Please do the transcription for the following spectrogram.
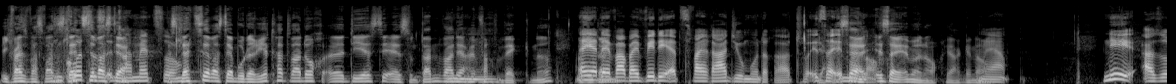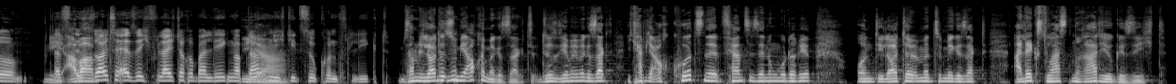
Ich weiß, was war das Ein letzte, was der Intermezzo. das letzte, was der moderiert hat, war doch äh, DSDS und dann war der einfach weg. Ne? Also Naja, der dann- war bei WDR 2 Radiomoderator, ist ja, er ist immer er, noch. Ist er immer noch, ja genau. ja. Nee, also Nee, das aber- ist, sollte er sich vielleicht auch überlegen, ob da Ja. nicht die Zukunft liegt. Das haben die Leute Mhm. zu mir auch immer gesagt. Die haben immer gesagt, ich habe ja auch kurz eine Fernsehsendung moderiert und die Leute haben immer zu mir gesagt, Alex, du hast ein Radiogesicht.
